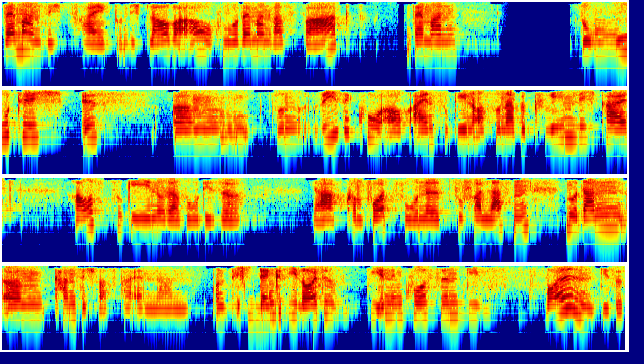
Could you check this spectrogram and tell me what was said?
wenn man sich zeigt. Und ich glaube auch, nur wenn man was wagt, wenn man so mutig ist, ähm, so ein Risiko auch einzugehen, aus so einer Bequemlichkeit rauszugehen oder so diese ja, Komfortzone zu verlassen, nur dann ähm, kann sich was verändern. Und ich mhm. denke, die Leute, die in dem Kurs sind, die wollen diese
